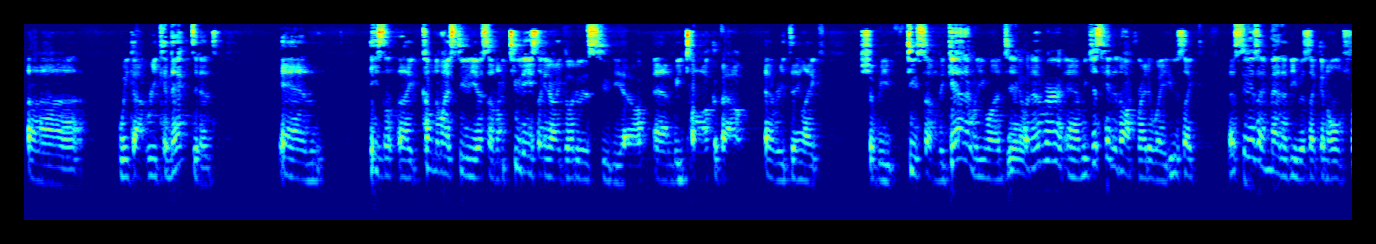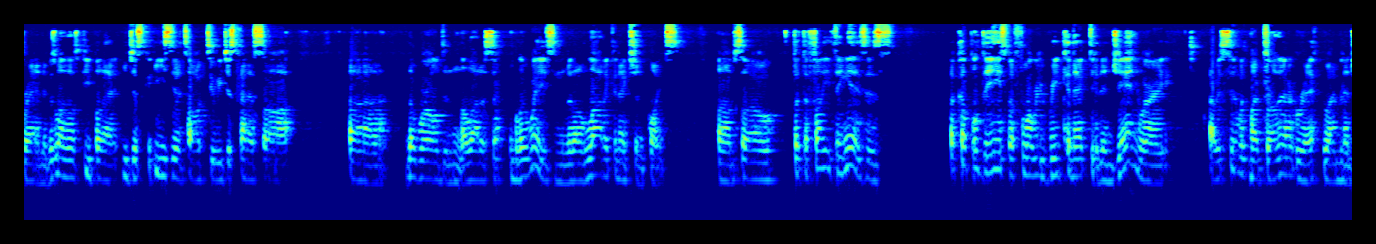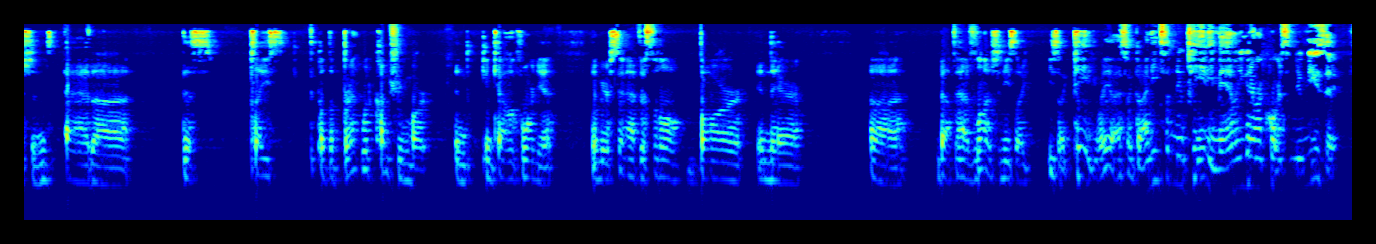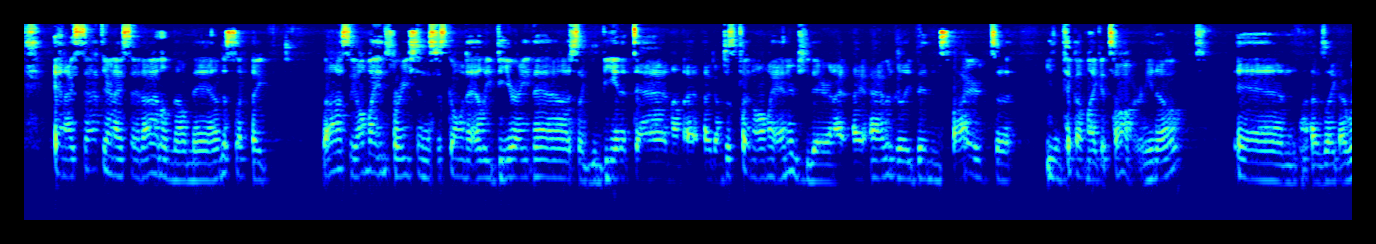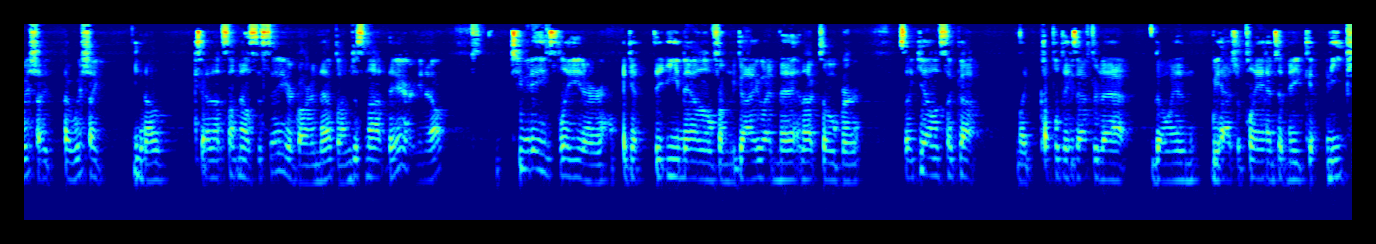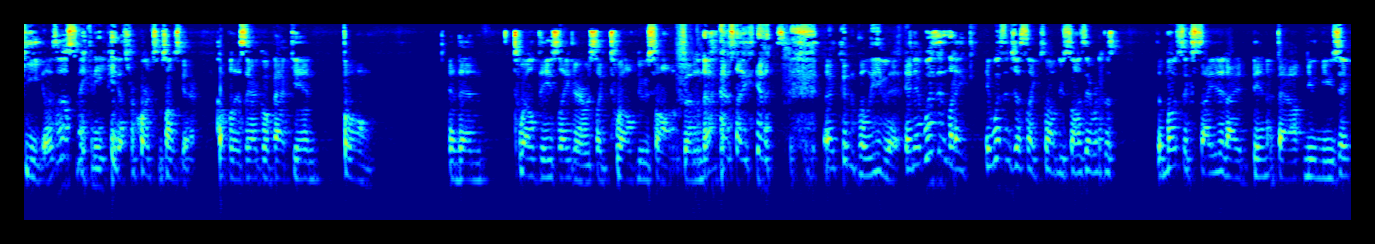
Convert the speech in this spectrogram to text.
uh, we got reconnected, and he's like, "Come to my studio." So like two days later, I go to his studio, and we talk about everything, like should we do something together? What do you want to do? Whatever. And we just hit it off right away. He was like, as soon as I met him, he was like an old friend. It was one of those people that you just easy to talk to. He just kind of saw uh, the world in a lot of similar ways and with a lot of connection points. Um, so, but the funny thing is, is a couple days before we reconnected in January, I was sitting with my brother Rick, who I mentioned, at uh, this place called the Brentwood Country Mart in, in California, and we were sitting at this little bar in there, uh, about to have lunch, and he's like, he's like, Petey, what? I said, I need some new Petey, man. When are you gonna record some new music? And I sat there and I said, I don't know, man. I'm just like, like honestly, all my inspiration is just going to LEB right now. It's like being a dad, and I'm, I, I'm just putting all my energy there, and I, I haven't really been inspired to even pick up my guitar, you know. And I was like, I wish I, I wish I, you know, had something else to say regarding that, but I'm just not there, you know. Two days later, I get the email from the guy who I'd met in October. It's like, yeah, let's look up. Like a couple days after that, go in. We hatch a plan to make an EP. Let's, let's make an EP. Let's record some songs together. A couple days there, go back in. Boom. And then 12 days later, it was like 12 new songs. And that was like, I couldn't believe it. And it wasn't like, it wasn't just like 12 new songs. They were the, the most excited I had been about new music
